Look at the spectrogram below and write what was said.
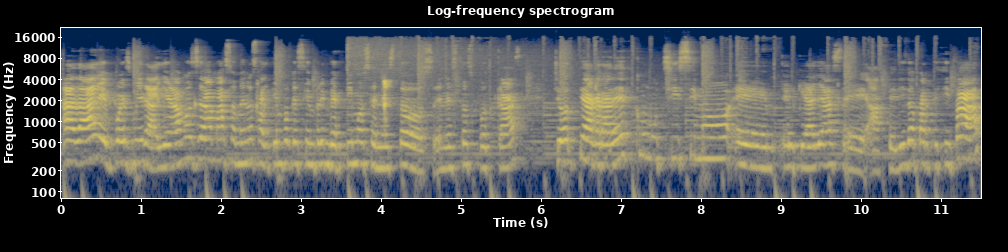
Adae, pues mira, llegamos ya más o menos al tiempo que siempre invertimos en estos, en estos podcasts Yo te agradezco muchísimo eh, el que hayas eh, accedido a participar.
